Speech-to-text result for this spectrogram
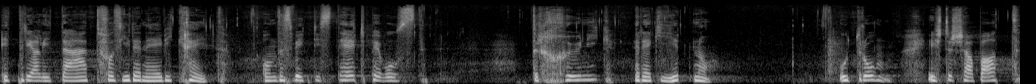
in die Realität von seiner Ewigkeit. Und es wird uns dort bewusst, der König regiert noch. Und darum ist der Schabbat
